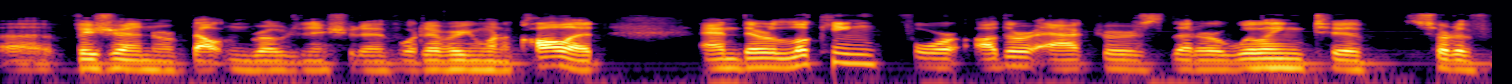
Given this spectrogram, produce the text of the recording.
uh, vision or Belt and Road initiative, whatever you want to call it. And they're looking for other actors that are willing to sort of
